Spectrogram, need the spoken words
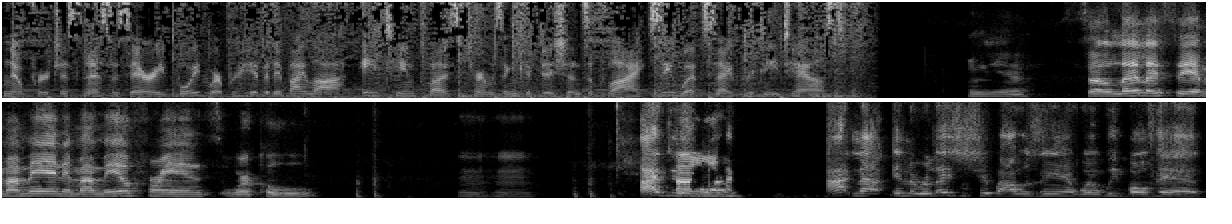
No purchase necessary. Void where prohibited by law. 18 plus terms and conditions apply. See website for details. Yeah. So Lele said my man and my male friends were cool. Mm-hmm. I just Um, I now in the relationship I was in where we both had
